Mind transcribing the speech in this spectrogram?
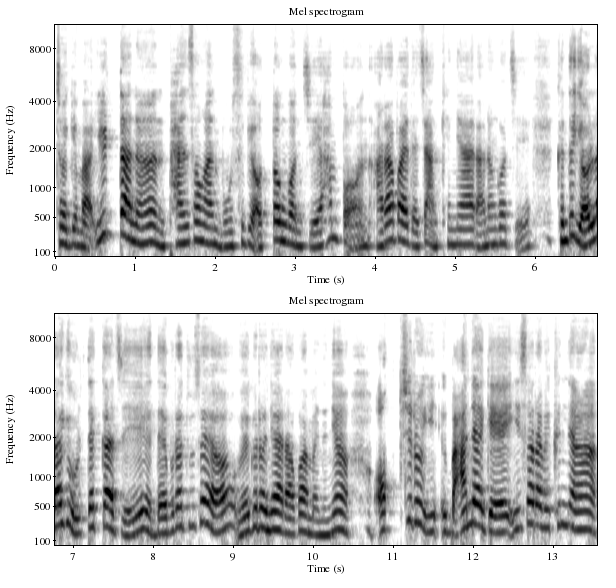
저기 막 일단은 반성한 모습이 어떤 건지 한번 알아봐야 되지 않겠냐라는 거지. 근데 연락이 올 때까지 내버려 두세요. 왜 그러냐라고 하면은요. 억지로 이, 만약에 이 사람이 그냥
